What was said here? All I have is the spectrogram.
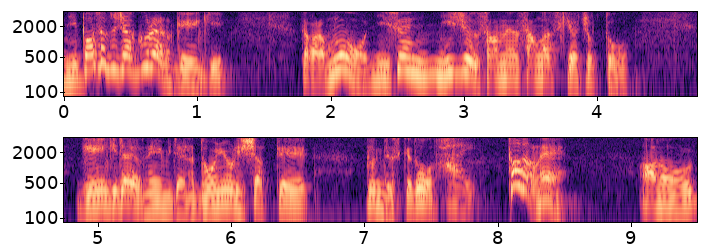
2%弱ぐらいの減益、だからもう2023年3月期はちょっと現役だよねみたいなどんよりしちゃってるんですけど、はい。ただね、あの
